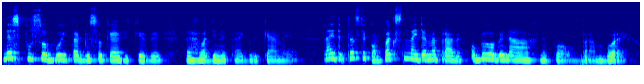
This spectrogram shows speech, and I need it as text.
nespůsobují tak vysoké výkyvy té hladiny té glykémie. Ten ty komplexní najdeme právě v obilovinách nebo v bramborech.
